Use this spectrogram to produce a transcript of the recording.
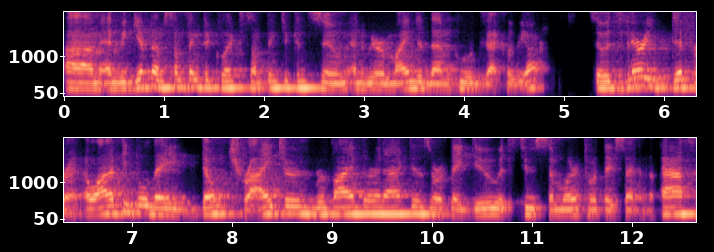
Um, and we give them something to click, something to consume, and we reminded them who exactly we are. So it's very different. A lot of people they don't try to revive their inactives, or if they do, it's too similar to what they've sent in the past.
